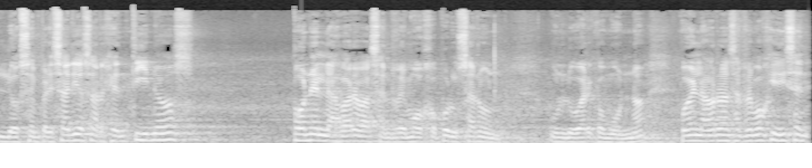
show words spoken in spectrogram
los empresarios argentinos ponen las barbas en remojo, por usar un, un lugar común, ¿no? Ponen las barbas en remojo y dicen,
